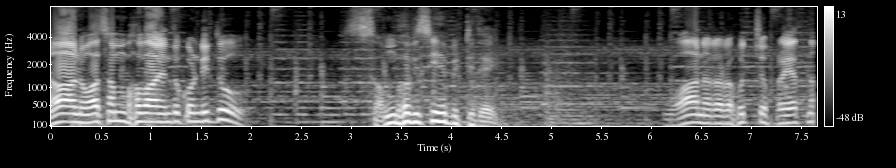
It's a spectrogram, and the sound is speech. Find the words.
ನಾನು ಅಸಂಭವ ಎಂದುಕೊಂಡಿದ್ದು ಸಂಭವಿಸಿಯೇ ಬಿಟ್ಟಿದೆ. ವಾನರರ ಹುಚ್ಚು ಪ್ರಯತ್ನ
